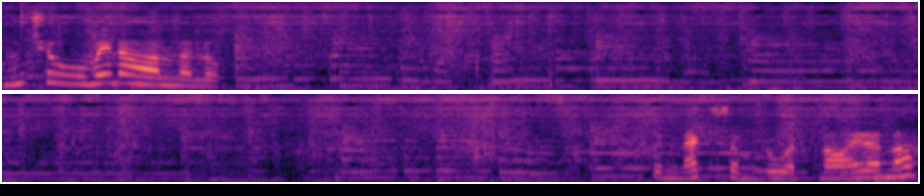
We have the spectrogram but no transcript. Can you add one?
น้องชูไม่นอนล่ะลูก นักสำรวจน้อยแล้วเนาะ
